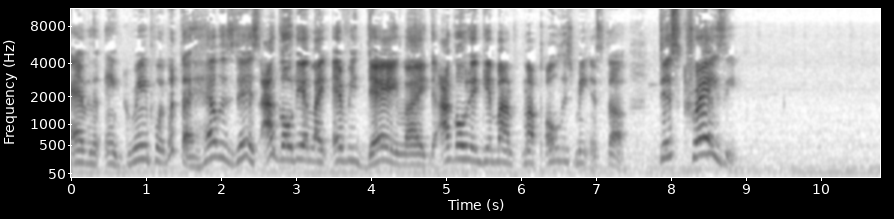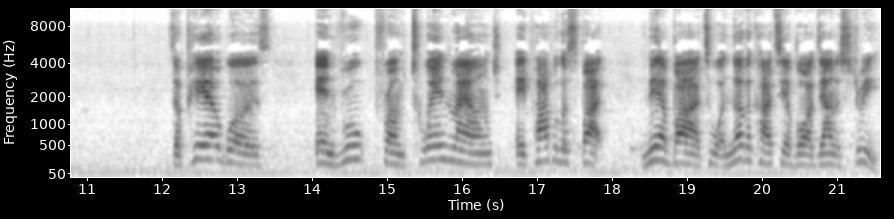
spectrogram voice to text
Avenue in Greenpoint. What the hell is this? I go there like every day. Like I go there get my my Polish meat and stuff. This crazy. The pair was en route from Twin Lounge, a popular spot nearby, to another cocktail bar down the street,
